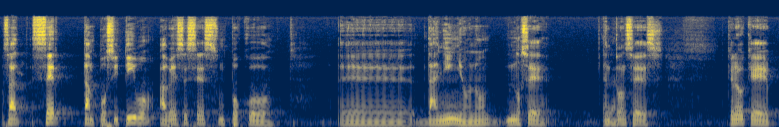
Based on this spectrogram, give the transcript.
o sea, ser tan positivo a veces es un poco eh, dañino, ¿no? No sé. Entonces, creo que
